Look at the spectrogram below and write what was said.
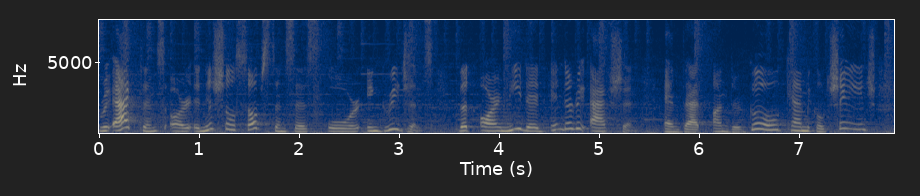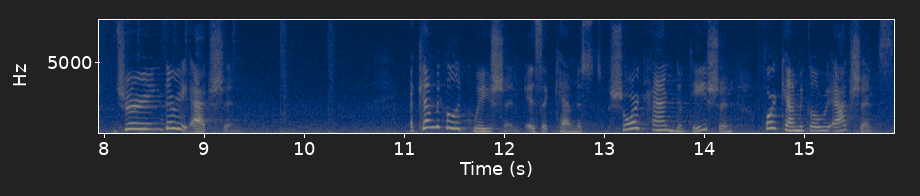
Reactants are initial substances or ingredients that are needed in the reaction and that undergo chemical change during the reaction. A chemical equation is a chemist's shorthand notation for chemical reactions.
